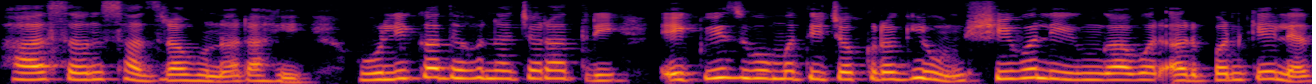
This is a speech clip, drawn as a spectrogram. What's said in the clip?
हा सण साजरा होणार आहे. होलिका दहनाच्या रात्री एकवीस गोमती चक्र घेऊन शिवलिंगावर अर्पण केल्यास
